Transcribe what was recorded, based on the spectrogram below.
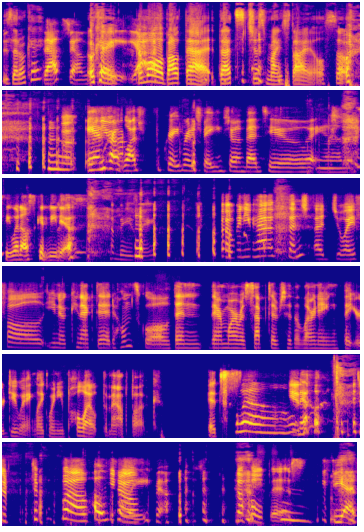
Is that okay? that sounds Okay. great yeah I'm all about that. That's just my style. So Uh, and you have- watch Great British Baking Show in bed too. And let's see what else could we do. Amazing. But when you have such a joyful, you know, connected homeschool, then they're more receptive to the learning that you're doing. Like when you pull out the math book. it's Well, You no. to, to, well, you know, no. the hope is. yes.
